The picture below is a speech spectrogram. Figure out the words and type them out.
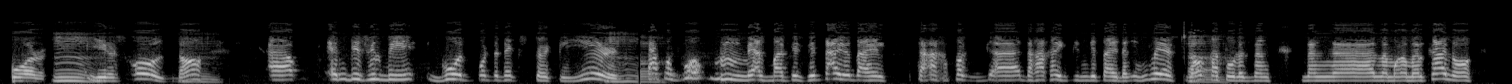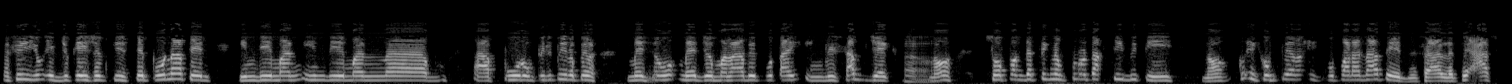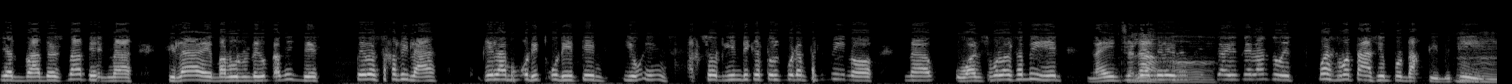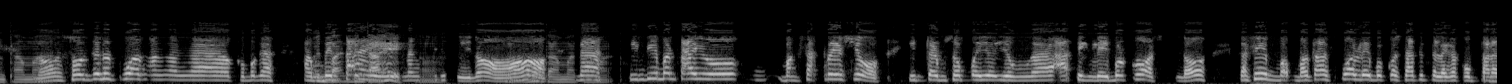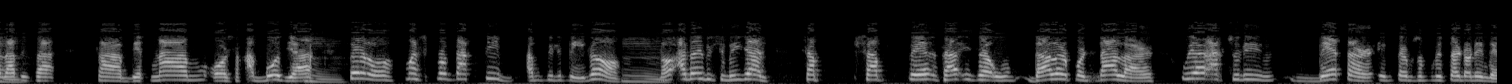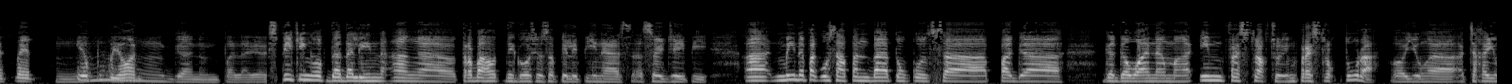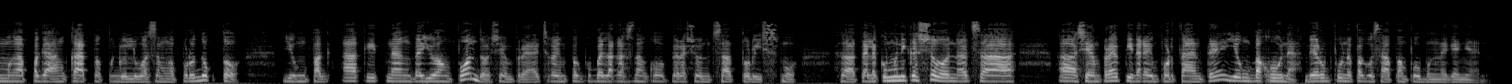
mm. years old, no? Mm. Uh, and this will be good for the next 30 years. Mm. Tapos po, mm, may advantage din tayo dahil nakakapag uh, nakakaintindi tayo ng English, no? Uh. Katulad ng ng uh, ng mga Amerikano kasi yung education system po natin hindi man hindi man uh, uh, purong Pilipino pero medyo medyo marami po tayo English subjects, Uh-oh. no? So pagdating ng productivity, no? Kung ikumpara, ikumpara natin sa let's say ASEAN brothers natin na sila ay eh, marunong na yung English, pero sa kanila kailangan mong ulit-ulitin yung instruction. Hindi katulad po ng Pilipino na once mo lang sabihin, naintindihan nila yung yung kailangan gawin, mas mataas yung productivity. Mm, tama. No? So, ganun po ang, ang, ang uh, kumbaga, ang bentahe, ng oh. Pilipino. Oh, tama, na tama. hindi man tayo bagsak presyo in terms of uh, yung uh, ating labor cost, no? Kasi mataas po ang labor cost natin talaga kumpara hmm. natin sa sa Vietnam or sa Cambodia, hmm. pero mas productive ang Pilipino. Hmm. No? Ano ibig sabihin yan? Sa sa sa, sa dollar per dollar, we are actually better in terms of return on investment. Hmm, yun po yun. Ganun pala yun. Speaking of dadalhin ang uh, trabaho at negosyo sa Pilipinas, uh, Sir JP, uh, may napag-usapan ba tungkol sa paggagawa uh, ng mga infrastructure, infrastruktura o yung uh, at saka yung mga pag-aangkat o pagluluwas ng mga produkto, yung pag-akit ng dayuhang pondo, syempre, at saka yung pagpapalakas ng kooperasyon sa turismo, sa telekomunikasyon at sa uh, siyempre, pinaka-importante, yung bakuna. Meron pong napag-usapan po bang na ganyan?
